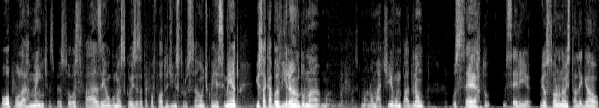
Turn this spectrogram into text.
popularmente as pessoas fazem algumas coisas, até por falta de instrução, de conhecimento, isso acaba virando uma, uma, uma normativa, um padrão. O certo seria, meu sono não está legal,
